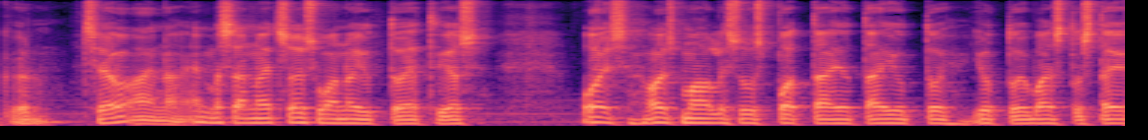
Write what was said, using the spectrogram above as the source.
kyllä se on aina, en mä sano, että se olisi huono juttu, että jos olisi, olisi mahdollisuus pottaa jotain juttuja, juttuja vastustajia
